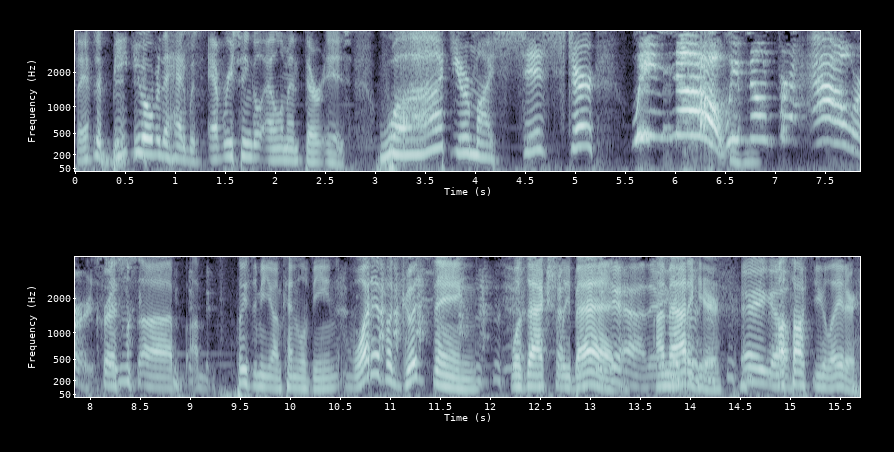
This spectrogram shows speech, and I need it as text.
they have to beat you over the head with every single element there is. What? You're my sister? We know. We've known for hours. Chris, uh, I'm pleased to meet you. I'm Ken Levine. What if a good thing was actually bad? Yeah, there I'm you out of here. There you go. I'll talk to you later.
